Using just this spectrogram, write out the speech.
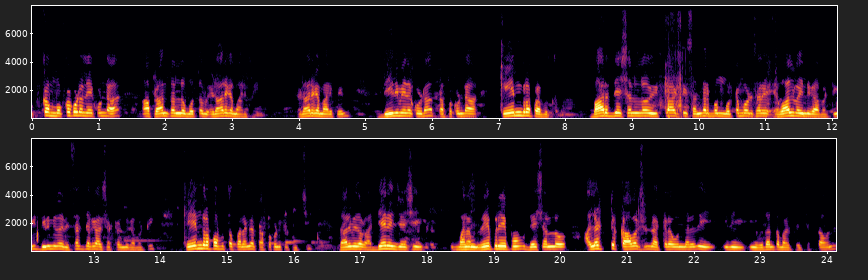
ఒక్క మొక్క కూడా లేకుండా ఆ ప్రాంతంలో మొత్తం ఎడారిగా మారిపోయింది. ఎడారిగా మారిపోయింది. దీని మీద కూడా తప్పకుండా కేంద్ర ప్రభుత్వం భారతదేశంలో ఇట్లాంటి సందర్భం మొట్టమొదటిసారి ఎవాల్వ్ అయింది కాబట్టి దీని మీద రీసెర్చ్ జరగాల్సి అక్కడ ఉంది కాబట్టి కేంద్ర ప్రభుత్వ పరంగా తప్పకుండా ఇక్కడికి వచ్చి దాని మీద ఒక అధ్యయనం చేసి మనం రేపు రేపు దేశంలో అలర్ట్ కావాల్సిన ఎక్కడ ఉందనేది ఇది ఈ ఉదంతం మనకి చెప్తా ఉంది.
